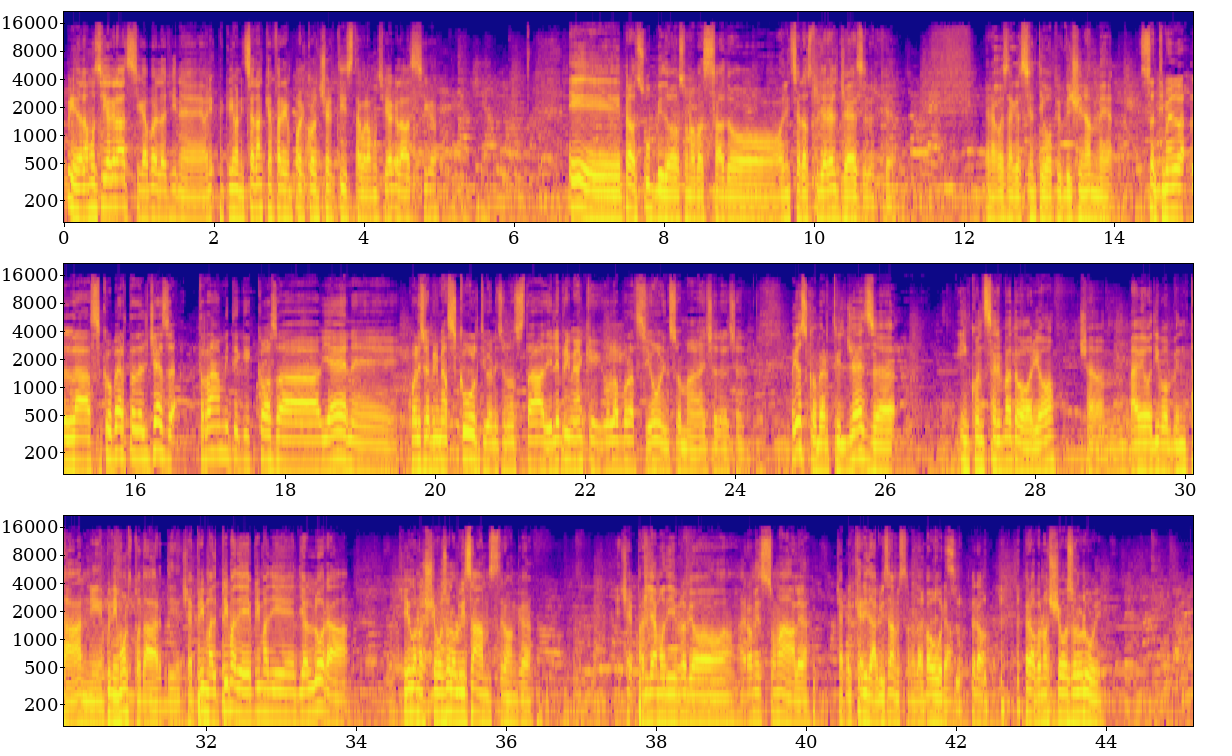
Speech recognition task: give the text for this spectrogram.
Quindi dalla musica classica poi alla fine, perché ho iniziato anche a fare un po' il concertista con la musica classica e però subito sono passato, ho iniziato a studiare il jazz perché è una cosa che sentivo più vicino a me. Senti, ma la, la scoperta del jazz tramite che cosa viene? Quali sono i primi ascolti, quali sono stati, le prime anche collaborazioni, insomma, eccetera, eccetera. Io ho scoperto il jazz in conservatorio, cioè, avevo tipo 20 anni, quindi molto tardi. Cioè, prima, prima, di, prima di, di, allora cioè, io conoscevo solo Louis Armstrong cioè, parliamo di proprio. ero messo male. Cioè, per carità, lui Armstrong da paura. però, però conoscevo solo lui.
